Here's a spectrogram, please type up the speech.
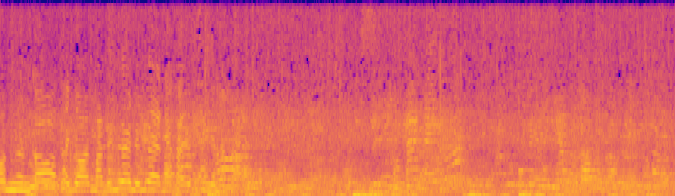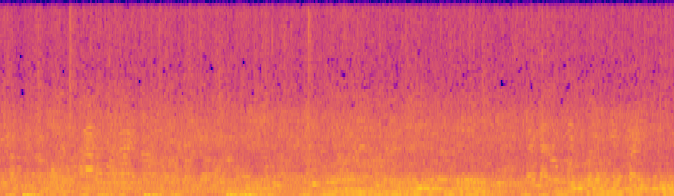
ต้นเงินก็ทยอยมาเรื่อยๆเรื่อยๆนะคะพี่นะคะเ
